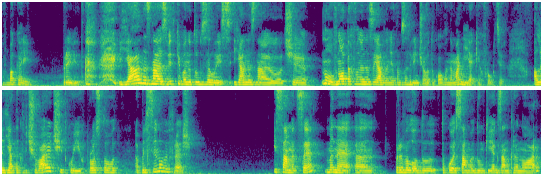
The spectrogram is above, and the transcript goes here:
в бакарі. Привіт! Я не знаю, звідки вони тут взялись. Я не знаю, чи ну в нотах вони не заявлені, там взагалі нічого такого немає, ніяких фруктів. Але я так відчуваю чітко їх, просто от апельсиновий фреш. І саме це мене е, привело до такої самої думки, як Зан Кренуар,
